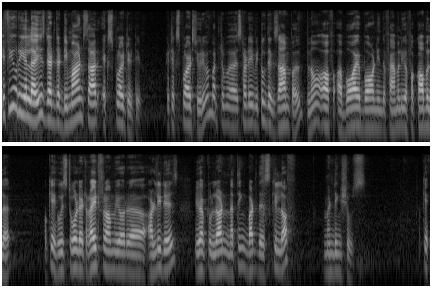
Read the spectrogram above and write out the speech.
if you realize that the demands are exploitative, it exploits you. Remember yesterday we took the example you know, of a boy born in the family of a cobbler okay, who is told that right from your uh, early days you have to learn nothing but the skill of mending shoes. Okay.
